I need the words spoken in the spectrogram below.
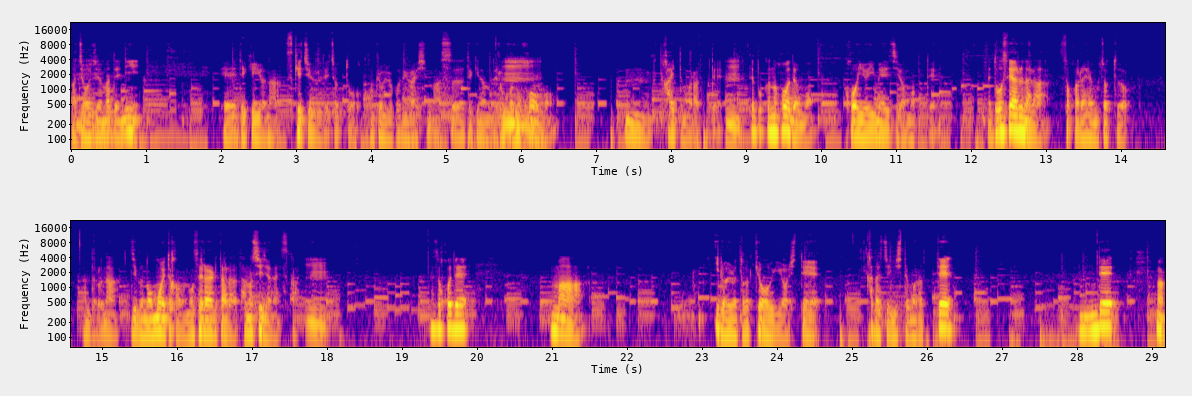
まあ、上旬までに、えーできるようなスケジュールでちょっとご協力お願いします的なのでロゴの方も、うん。書いてもらってうん。で僕の方でもこういうイメージを持ってどうせやるならそこら辺もちょっとなんだろうな自分の思いとかも載せられたら楽しいじゃないですか。うん。でそこでまあいろいろと協議をして形にしてもらってんでまあ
